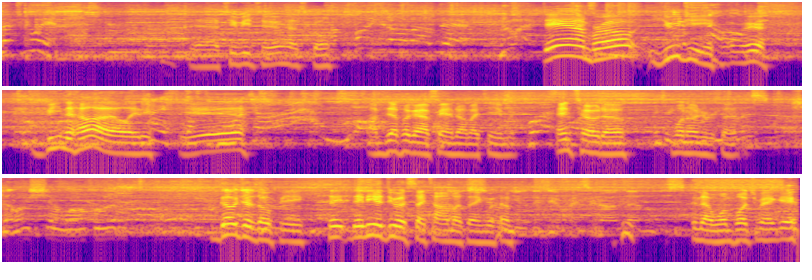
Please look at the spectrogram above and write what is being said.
Let's win. Yeah, 2v2. That's cool. I'm putting it all out there. Damn, bro. Yuji over here. Beating the hell out of that lady. Yeah. I'm definitely going to have Panda on my team. And Todo. 100%. Shall I show off a little? Gojo's OP. They, they need to do a Saitama thing with him in our levels. in that One Punch Man game.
